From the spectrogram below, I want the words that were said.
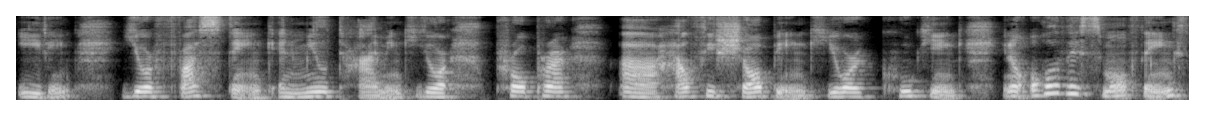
eating, your fasting and meal timing, your proper uh, healthy shopping, your cooking, you know, all of these small things.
